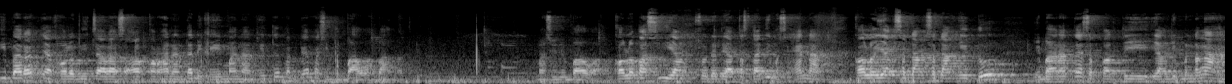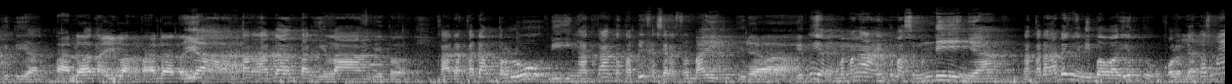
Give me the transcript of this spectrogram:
ibaratnya kalau bicara soal kerohanian tadi keimanan itu mereka masih di bawah banget gitu. Masih di bawah. Kalau masih yang sudah di atas tadi masih enak. Kalau yang sedang-sedang itu ibaratnya seperti yang di menengah gitu ya. ada tak hilang ada tak Iya, ntar ada, ntar hilang gitu. Kadang-kadang perlu diingatkan, tetapi kasih respon baik gitu. Ya. Itu yang menengah itu masih mending ya. Nah kadang-kadang yang di bawah itu, kalau di atas mah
